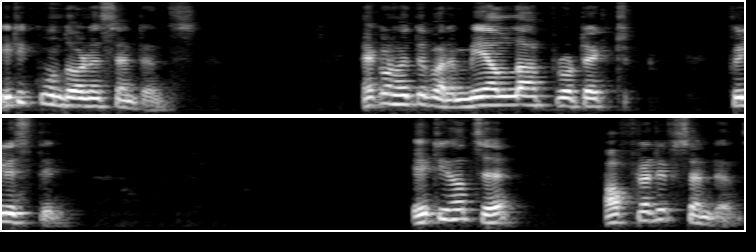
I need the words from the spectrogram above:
এটি কোন ধরনের সেন্টেন্স এখন হইতে পারে মে আল্লাহ প্রোটেক্ট ফিলিস্তিন এটি হচ্ছে operative sentence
